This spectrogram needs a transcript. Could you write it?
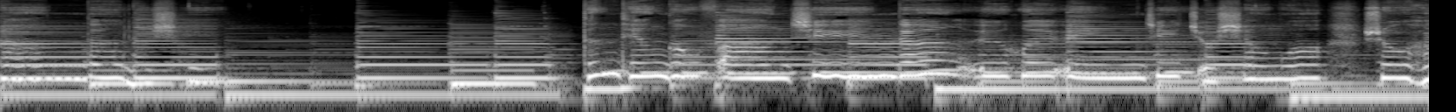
的旅行，等天空放晴，等雨会云集，就像我守候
